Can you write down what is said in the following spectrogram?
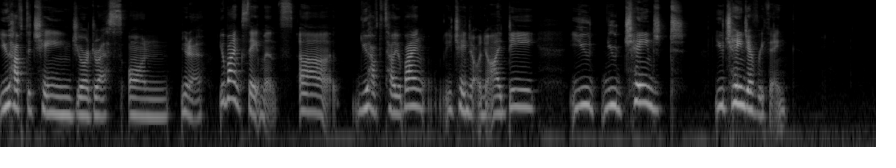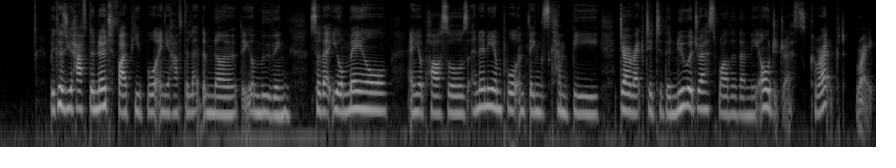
You have to change your address on, you know, your bank statements. Uh, you have to tell your bank, you change it on your ID. You you changed you change everything. Because you have to notify people and you have to let them know that you're moving so that your mail and your parcels and any important things can be directed to the new address rather than the old address, correct? Right.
